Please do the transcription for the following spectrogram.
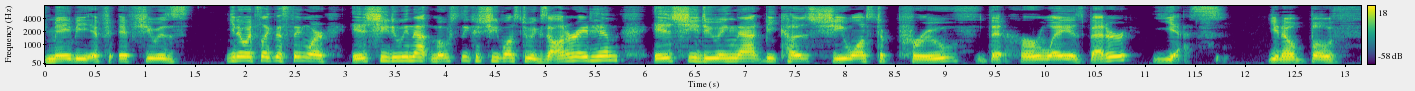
maybe if if she was you know, it's like this thing where is she doing that mostly because she wants to exonerate him? Is she doing that because she wants to prove that her way is better? Yes. You know, both.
